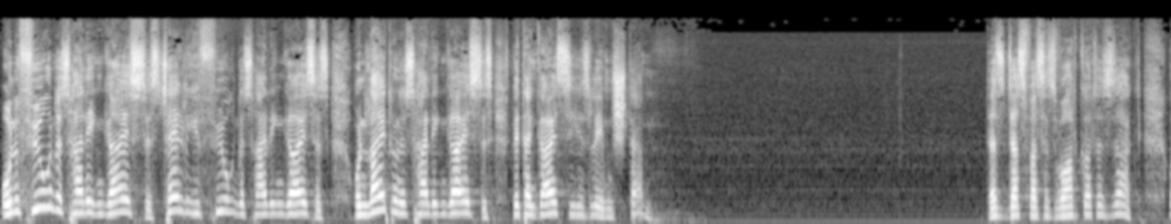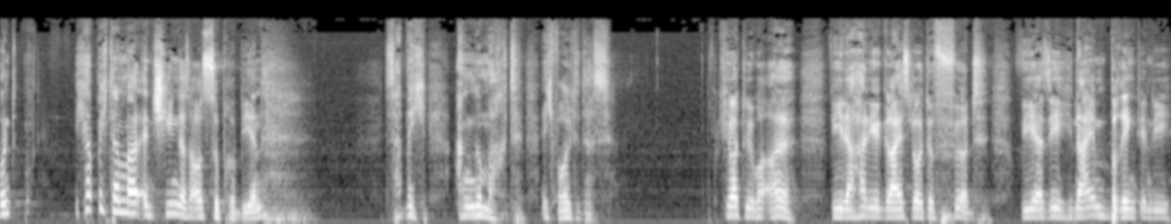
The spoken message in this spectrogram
Ohne Führung des Heiligen Geistes, tägliche Führung des Heiligen Geistes und Leitung des Heiligen Geistes wird dein geistliches Leben sterben. Das ist das, was das Wort Gottes sagt. Und ich habe mich dann mal entschieden, das auszuprobieren. Das hat mich angemacht. Ich wollte das. Ich hörte überall, wie der Heilige Geist Leute führt, wie er sie hineinbringt in die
